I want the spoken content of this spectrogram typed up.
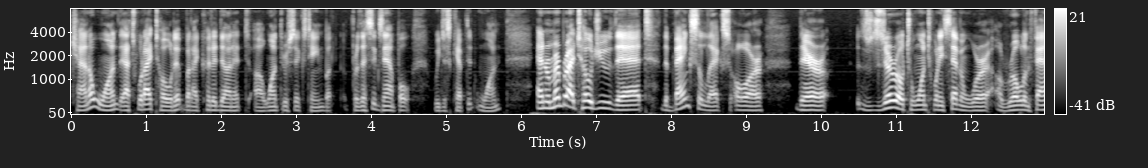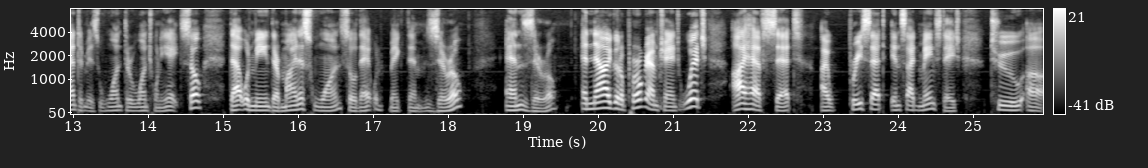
channel 1. That's what I told it, but I could have done it uh, 1 through 16. But for this example, we just kept it 1. And remember I told you that the bank selects are their 0 to 127 where a Roland Fantom is 1 through 128. So that would mean they're minus 1, so that would make them 0 and 0. And now I go to program change, which I have set, I preset inside MainStage to uh,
